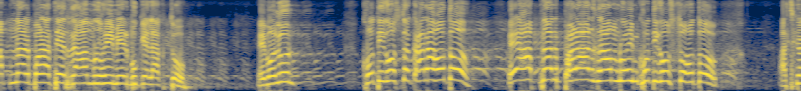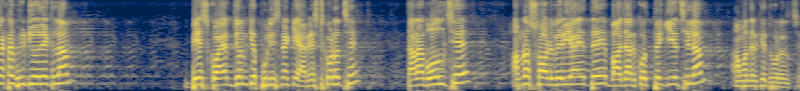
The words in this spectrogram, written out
আপনার পাড়াতে রাম রহিমের বুকে লাগতো? এ বলুন, ক্ষতিগ্রস্ত কারা হতো? এ আপনার পাড়ার রাম রহিম ক্ষতিগ্রস্ত হতো। আজকে একটা ভিডিও দেখলাম। বেশ কয়েকজনকে পুলিশ নাকি অ্যারেস্ট করেছে। তারা বলছে, আমরা সরবেরিয়াতে বাজার করতে গিয়েছিলাম। আমাদেরকে ধরেছে।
